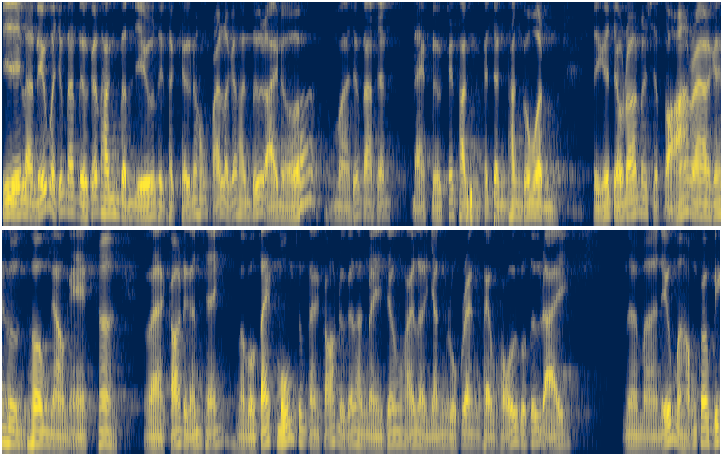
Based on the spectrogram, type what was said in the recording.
Như vậy là nếu mà chúng ta được cái thân tịnh diệu thì thật sự nó không phải là cái thân tứ đại nữa, mà chúng ta sẽ đạt được cái thân, cái chân thân của mình. Thì cái chỗ đó nó sẽ tỏa ra cái hương thơm ngào ngạt, ha và có được ánh sáng. Và Bồ Tát muốn chúng ta có được cái thân này, chứ không phải là nhận ruột răng phèo phổi của tứ đại. Mà nếu mà không có biết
